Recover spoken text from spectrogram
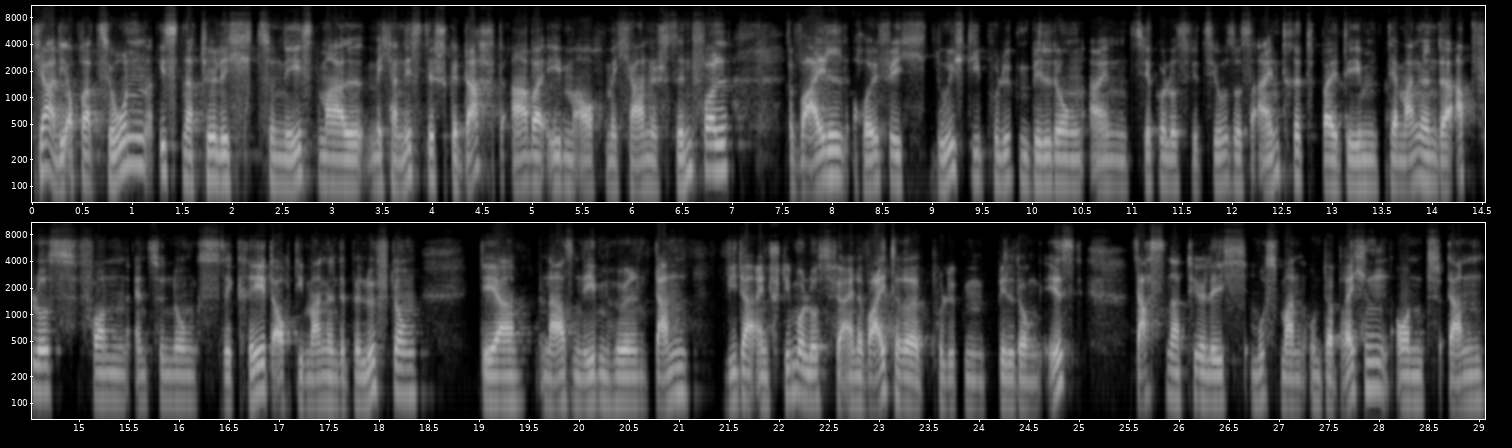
Tja, die Operation ist natürlich zunächst mal mechanistisch gedacht, aber eben auch mechanisch sinnvoll, weil häufig durch die Polypenbildung ein Circulus viciosus eintritt, bei dem der mangelnde Abfluss von Entzündungssekret, auch die mangelnde Belüftung der Nasennebenhöhlen dann wieder ein Stimulus für eine weitere Polypenbildung ist. Das natürlich muss man unterbrechen und dann,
